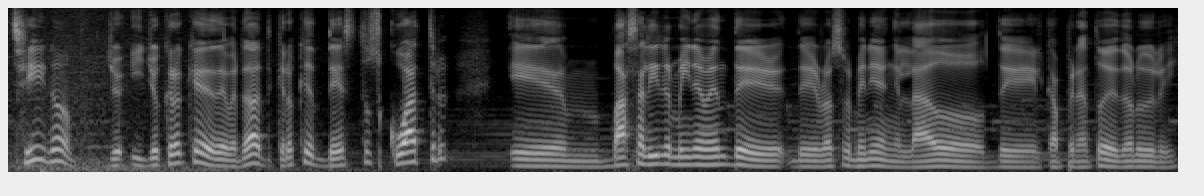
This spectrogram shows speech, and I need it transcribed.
Sí, no. Yo, y yo creo que de verdad, creo que de estos cuatro em, va a salir el main event de, de WrestleMania en el lado del campeonato de WWE.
